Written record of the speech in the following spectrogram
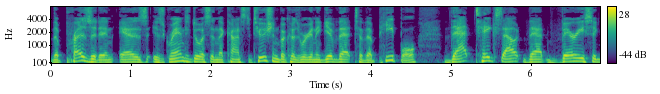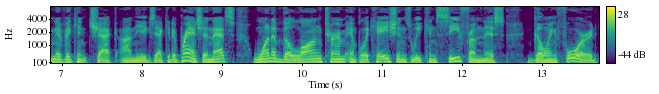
the president as is granted to us in the Constitution because we're going to give that to the people, that takes out that very significant check on the executive branch. And that's one of the long-term implications we can see from this going forward.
